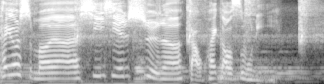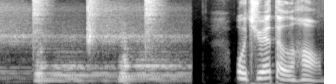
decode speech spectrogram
还有什么新鲜事呢？赶快告诉你。我觉得哈。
